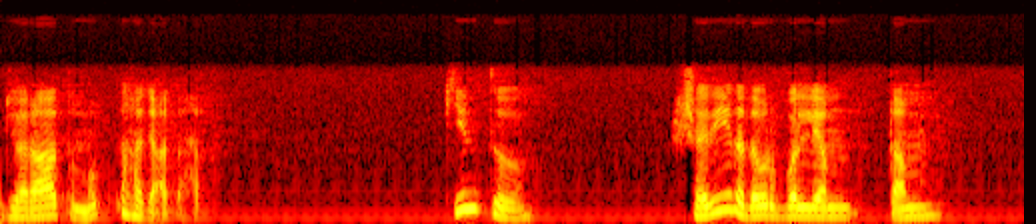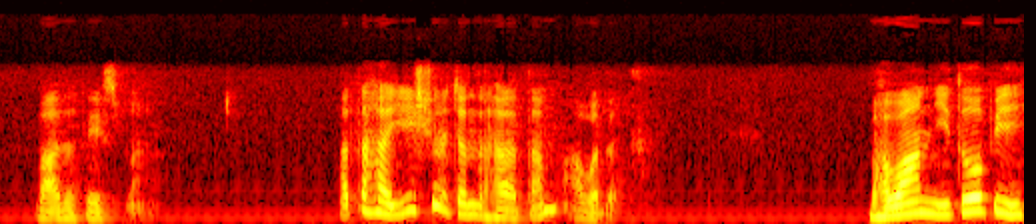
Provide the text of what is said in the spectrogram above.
ज्वरात् मुक्तः जातः। किन्तु शरीरदौर्बल्यं तं बाधते स्म। अतः ईश्वरचन्द्रः तम् अवदत्। भवान् इतोपि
